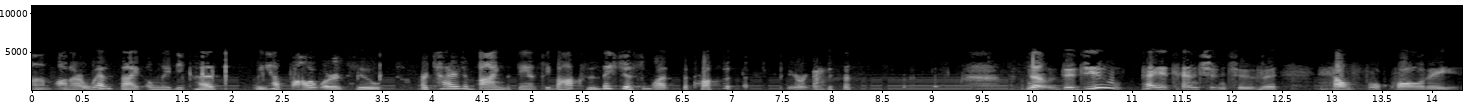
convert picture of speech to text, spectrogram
um, on our website only because we have followers who are tired of buying the fancy boxes. They just want the product, period. Now, did you pay attention to the healthful quality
